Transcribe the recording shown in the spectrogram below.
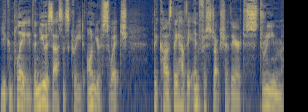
you can play the new Assassin's Creed on your Switch because they have the infrastructure there to stream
